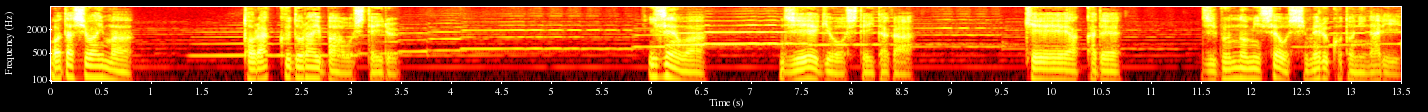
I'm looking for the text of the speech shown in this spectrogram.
私は今トラックドライバーをしている。以前は自営業をしていたが経営悪化で自分の店を閉めることになり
